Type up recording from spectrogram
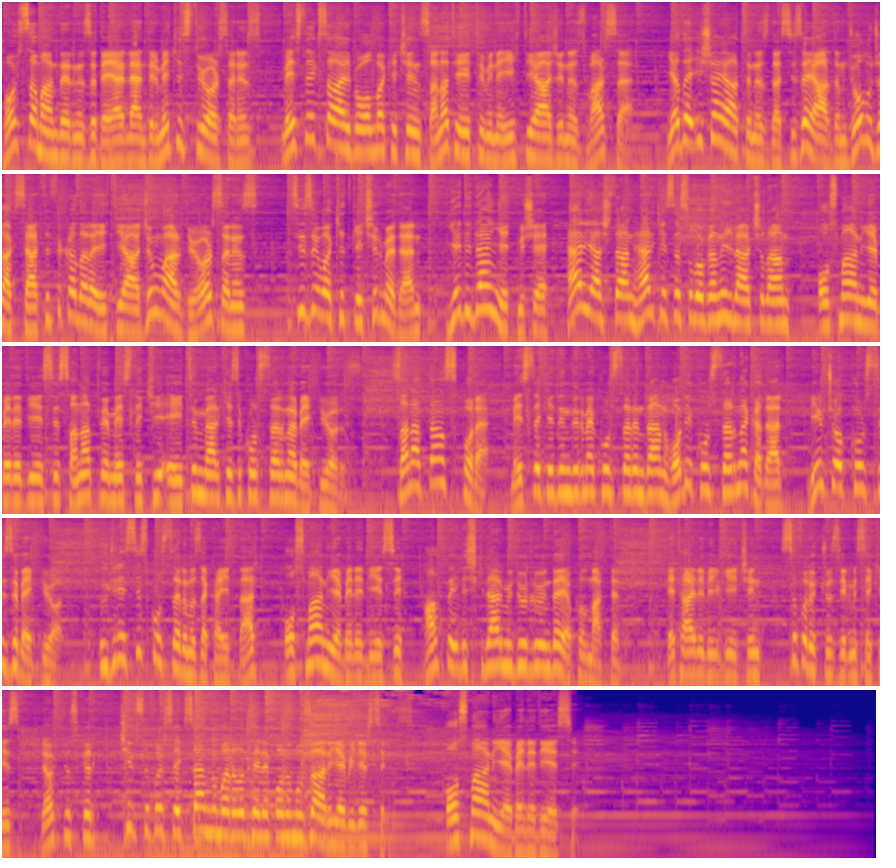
Boş zamanlarınızı değerlendirmek istiyorsanız, meslek sahibi olmak için sanat eğitimine ihtiyacınız varsa ya da iş hayatınızda size yardımcı olacak sertifikalara ihtiyacım var diyorsanız, sizi vakit geçirmeden 7'den 70'e her yaştan herkese sloganıyla açılan Osmaniye Belediyesi Sanat ve Mesleki Eğitim Merkezi kurslarına bekliyoruz. Sanattan spora, meslek edindirme kurslarından hobi kurslarına kadar birçok kurs sizi bekliyor. Ücretsiz kurslarımıza kayıtlar Osmaniye Belediyesi Halkla İlişkiler Müdürlüğü'nde yapılmaktadır. Detaylı bilgi için 0328 440 080 numaralı telefonumuzu arayabilirsiniz. Osmaniye Belediyesi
